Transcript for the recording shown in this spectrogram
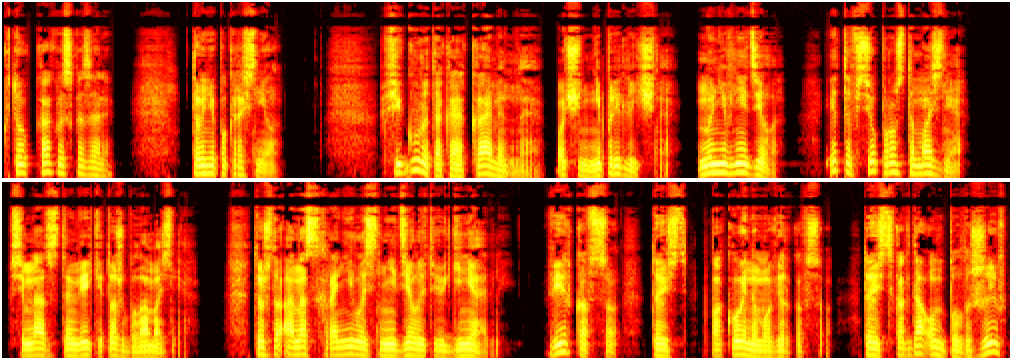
Кто, как вы сказали? Тони покраснела. Фигура такая каменная, очень неприличная, но не вне дела. Это все просто мазня. В XVII веке тоже была мазня. То, что она сохранилась, не делает ее гениальной. Вирковсу, то есть покойному Вирковсу, то есть когда он был жив,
